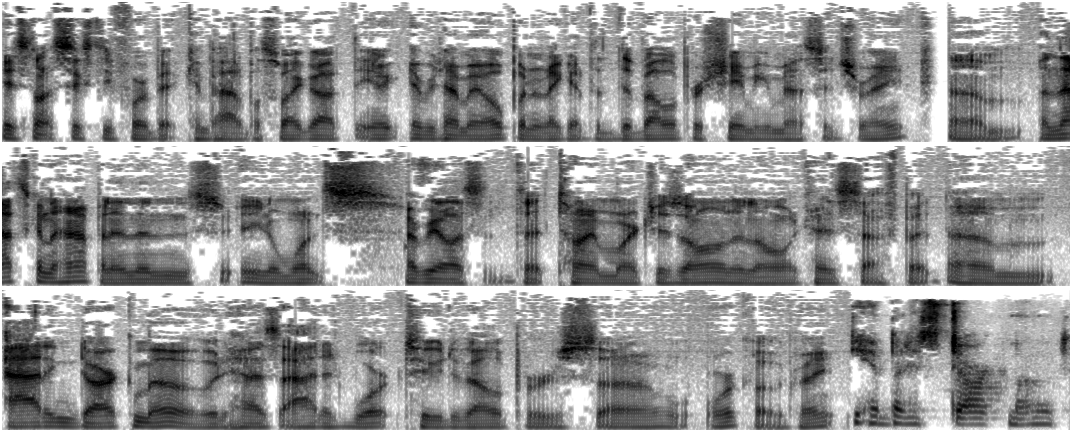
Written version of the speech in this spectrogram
it's not 64-bit compatible. So I got every time I open it, I get the developer shaming message, right? Um, and that's going to happen. And then you know, once I realize that time marches on and all that kind of stuff, but um, adding dark mode has added work to developers' uh, workload, right? Yeah, but it's dark mode.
